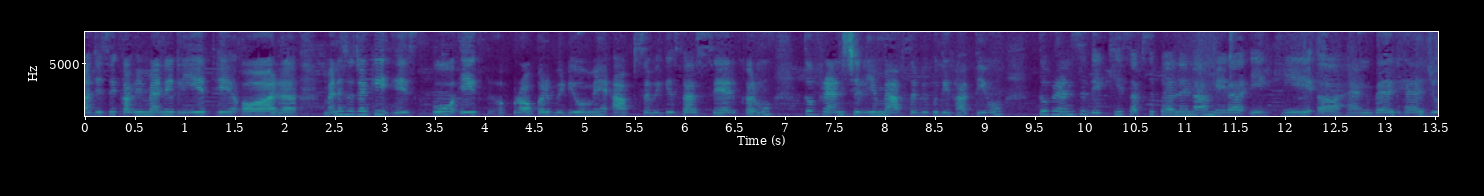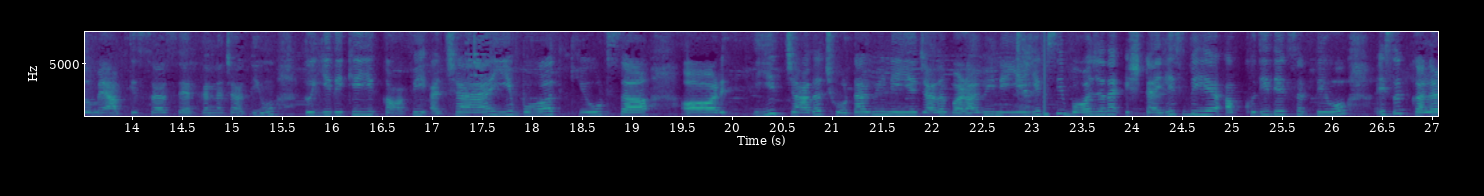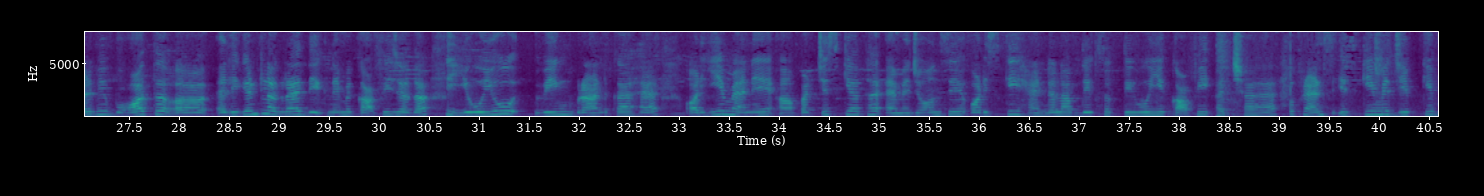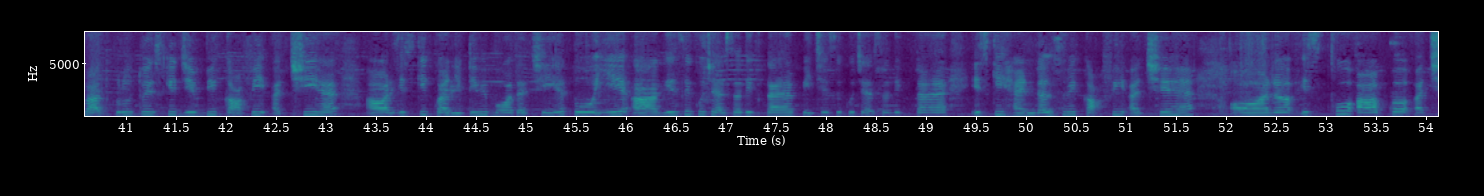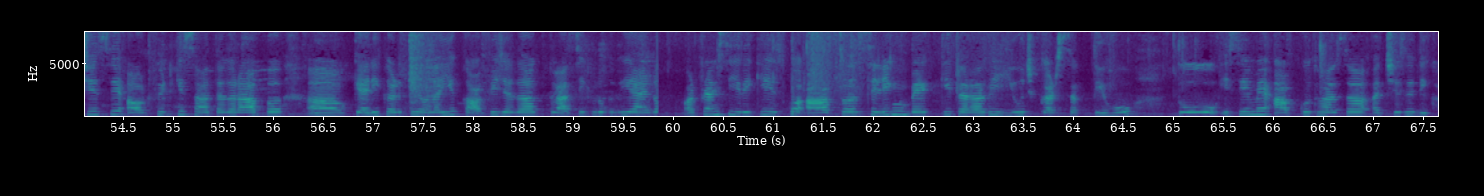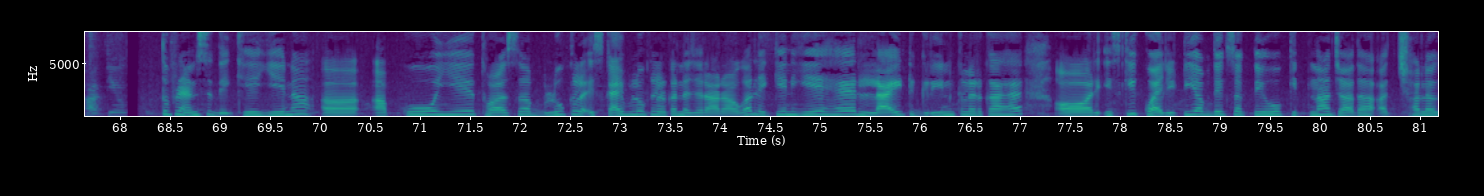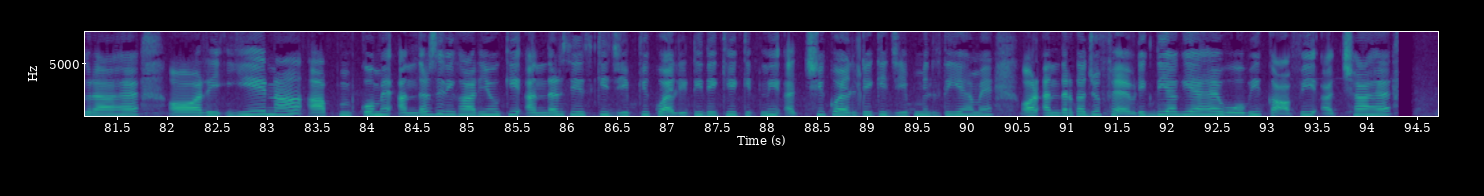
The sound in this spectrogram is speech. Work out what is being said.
जैसे कभी मैंने लिए थे और मैंने सोचा कि इसको एक प्रॉपर वीडियो में आप सभी के साथ शेयर करूँ। तो फ्रेंड्स चलिए मैं आप सभी को दिखाती हूँ। तो फ्रेंड्स देखिए, सबसे पहले ना मेरा एक ये हैंडबैग है जो मैं आपके साथ शेयर करना चाहती हूँ। तो ये देखिए, ये काफ़ी अच्छा है। ये बहुत क्यूट सा और ये ज़्यादा छोटा भी नहीं है, ज़्यादा बड़ा भी नहीं है। ये किसी बहुत ज़्यादा स्टाइलिश भी है, आप खुद ही देख सकते हो। इसका कलर भी बहुत एलिगेंट लग रहा है देखने में काफ़ी ज़्यादा। यो यो विंग ब्रांड का है और ये मैंने परचेस किया था अमेजोन से और इसकी हैंडल आप देख सकते हो, ये काफ़ी अच्छा है। तो फ्रेंड्स फ्रेंड्स इसकी मैं जिप की बात करूँ तो इसकी जिप भी काफ़ी अच्छी है और इसकी क्वालिटी भी बहुत अच्छी है। तो ये आगे से कुछ ऐसा दिखता है, पीछे से कुछ ऐसा दिखता है। इसकी हैंडल्स भी काफ़ी अच्छे हैं और इसको आप अच्छे से आउटफिट के साथ अगर आप कैरी करते हो ना, ये काफ़ी ज़्यादा क्लासिक लुक भी आएगा। और फ्रेंड्स ये देखिए, इसको आप सिलिंग बैग की तरह भी यूज़ कर सकते हो। तो इसे मैं आपको थोड़ा सा अच्छे से दिखाती हूँ। तो फ्रेंड्स देखिए, ये ना आपको ये थोड़ा सा blue colour sky blue colour का नज़र आ रहा होगा, लेकिन ये है लाइट ग्रीन कलर का है और इसकी क्वालिटी आप देख सकते हो, कितना ज़्यादा अच्छा लग रहा है। और ये ना, आपको मैं अंदर से दिखा रही हूँ कि अंदर से इसकी जीप की क्वालिटी देखिए, कितनी अच्छी क्वालिटी की जीप मिलती है हमें और अंदर का जो फैब्रिक दिया गया है, वो भी काफ़ी अच्छा है।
